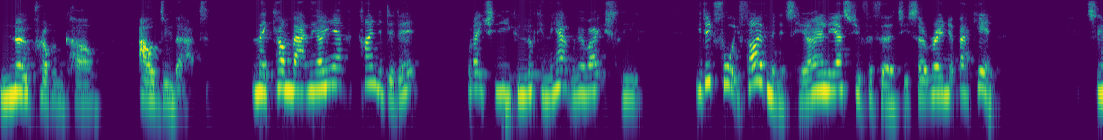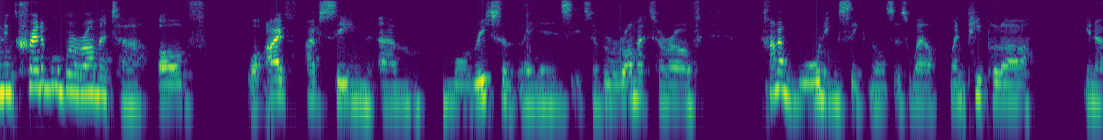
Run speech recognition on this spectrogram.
no problem, Carl, I'll do that. And they come back and they go, yeah, I kind of did it. Well, actually, you can look in the app and go, actually, you did 45 minutes here. I only asked you for 30, so rein it back in. It's an incredible barometer of what I've I've seen um, more recently is it's a barometer of kind of warning signals as well when people are you know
